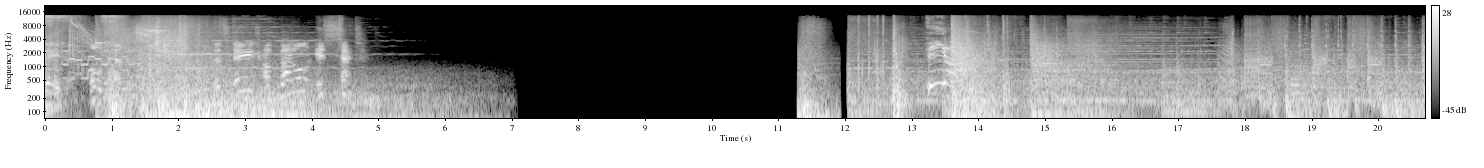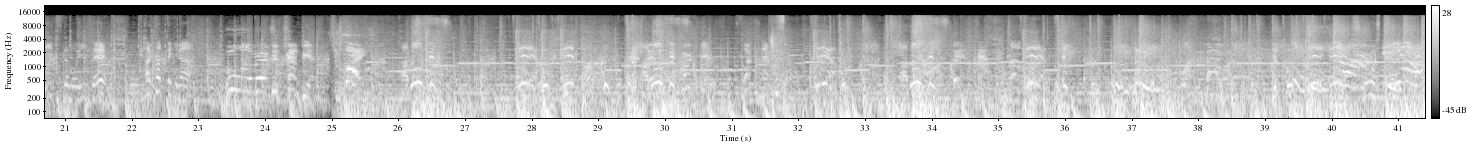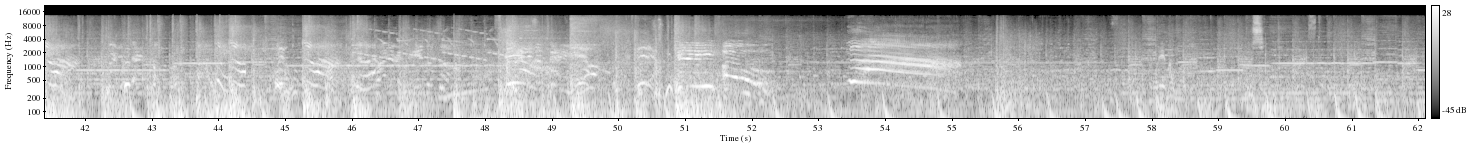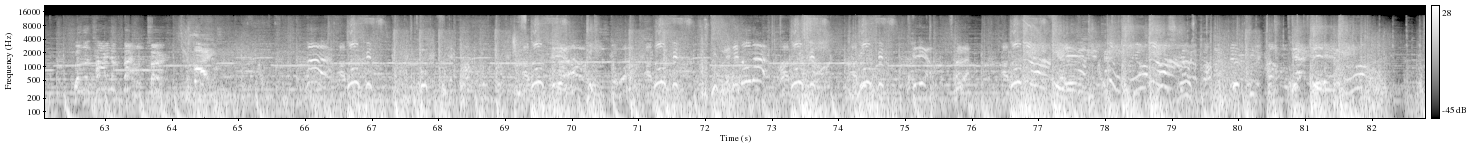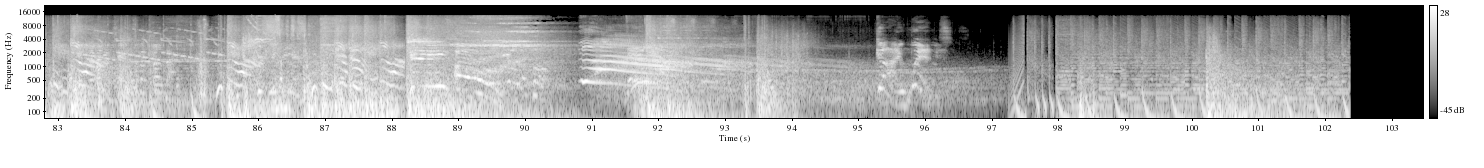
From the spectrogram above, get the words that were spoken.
Vader, Old Testament. The stage of battle is set. Hiya! Who will emerge a champion? Fight! 波動戦俺もまだ武士に竜スト Will the tide of battle turn? Fight! 波動拳波動拳波動拳これでどうだ波動拳波動拳エリアそら波動拳 wins!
